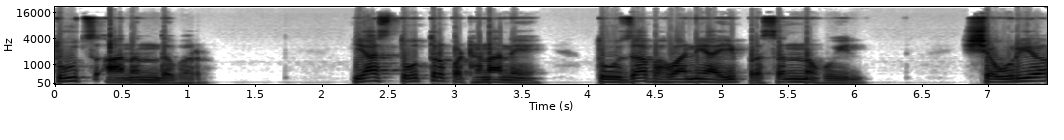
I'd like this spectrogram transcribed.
तूच आनंद भर. या स्तोत्रपठणाने तुळजाभवानी आई प्रसन्न होईल शौर्य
